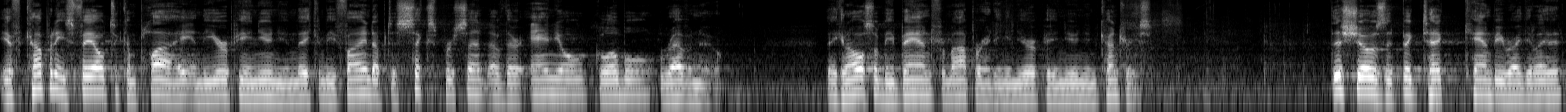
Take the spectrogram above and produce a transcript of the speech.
If companies fail to comply in the European Union, they can be fined up to 6% of their annual global revenue. They can also be banned from operating in European Union countries. This shows that big tech can be regulated.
